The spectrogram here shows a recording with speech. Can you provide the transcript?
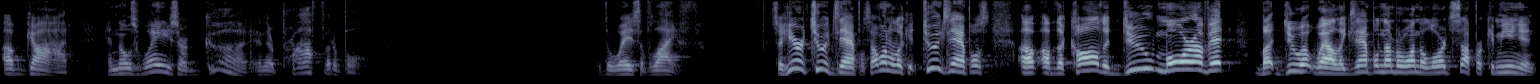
of God. And those ways are good and they're profitable. The ways of life. So here are two examples. I want to look at two examples of, of the call to do more of it but do it well. Example number one, the Lord's Supper, communion.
